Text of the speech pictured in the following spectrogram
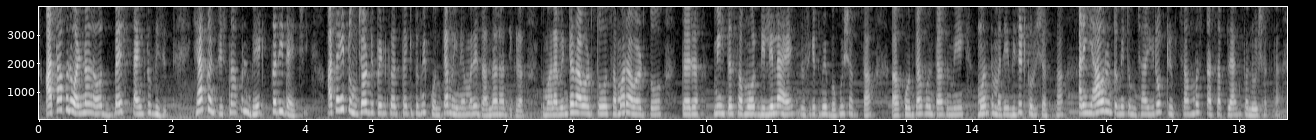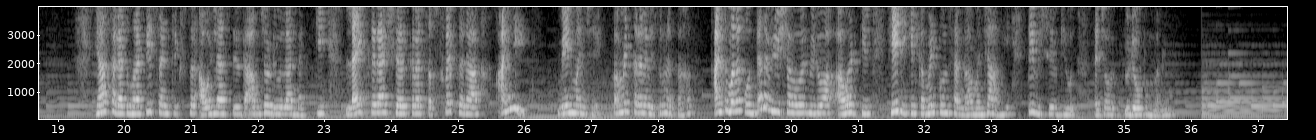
आता आपण वळणार आहोत बेस्ट टाईम टू व्हिजिट ह्या कंट्रीजना आपण भेट कधी द्यायची? आता हे तुमच्यावर डिपेंड करतं की तुम्ही कोणत्या महिन्यामध्ये जाणार आहात तिकडं. तुम्हाला विंटर आवडतो समर आवडतो तर मी इथं समोर दिलेलं आहे. जसं की तुम्ही बघू शकता कोणत्या कोणत्या तुम्ही मंथमध्ये व्हिजिट करू शकता. आणि ह्यावरून तुम्ही तुमच्या युरोप ट्रिपचा मस्त असा प्लॅन बनवू शकता. ह्या सगळ्या तुम्हाला टिप्स अँड ट्रिक्स जर आवडल्या असतील तर आमच्या व्हिडिओला नक्की लाईक करा शेअर करा सबस्क्राईब करा. आणि मेन म्हणजे कमेंट करायला विसरू नका हा? आणि तुम्हाला कोणत्या नवीन विषयावर व्हिडिओ आवडतील हे देखील कमेंट करून सांगा. म्हणजे आम्ही ते विषय घेऊन त्याच्यावर व्हिडिओ पण बनवू.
